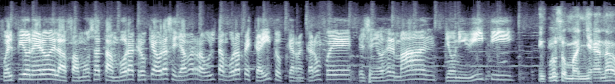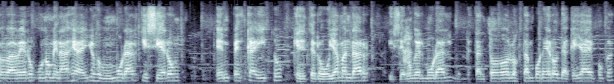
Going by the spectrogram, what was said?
Fue el pionero de la famosa tambora, creo que ahora se llama Raúl Tambora Pescadito, que arrancaron fue el señor Germán, Johnny Vitti. Incluso mañana va a haber un homenaje a ellos en un mural que hicieron en Pescadito, que te lo voy a mandar. Hicieron el mural donde están todos los tamboreros de aquella época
